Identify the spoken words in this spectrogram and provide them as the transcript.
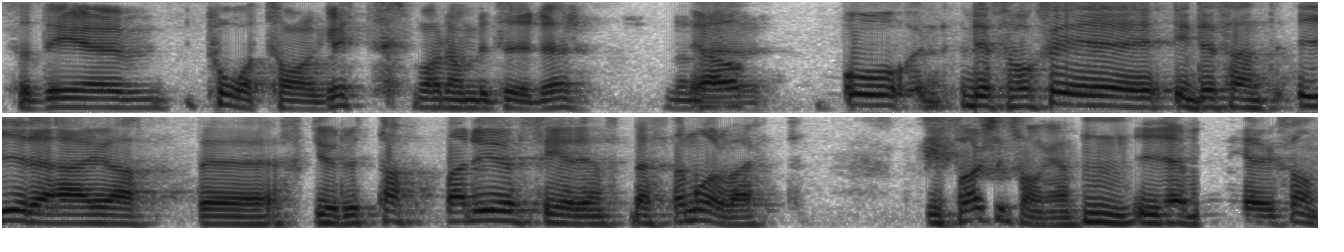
Så det är påtagligt vad de betyder. De Ja, och det som också är intressant i det är ju att eh, Skuru tappade ju seriens bästa målvakt inför säsongen Mm. i Evelyn Eriksson.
